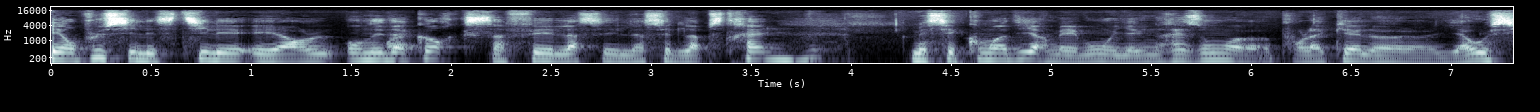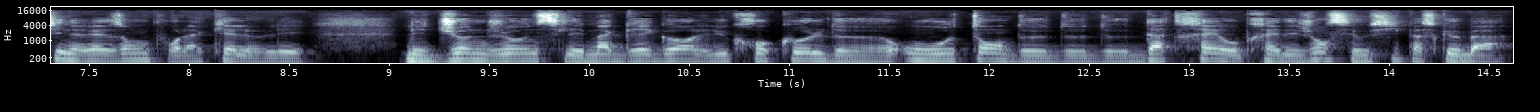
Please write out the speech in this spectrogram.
Et en plus, il est stylé. Et alors, on est Ouais. d'accord que ça fait là, c'est là, c'est de l'abstrait. Mais c'est con à dire, mais bon, il y a une raison euh, pour laquelle, euh, il y a aussi une raison pour laquelle les les John Jones, les McGregor, les Luke Rockhold euh, ont autant de de- de- d'attrait auprès des gens. C'est aussi parce que bah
